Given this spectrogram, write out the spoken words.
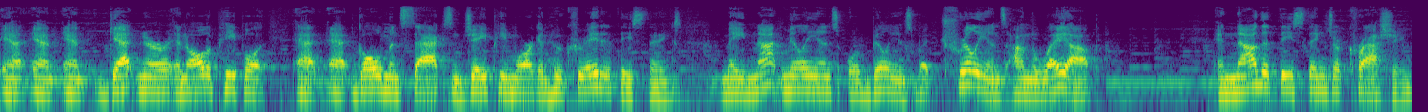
and, and, and Geithner and all the people at, at Goldman Sachs and JP Morgan who created these things, made not millions or billions, but trillions on the way up. And now that these things are crashing,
